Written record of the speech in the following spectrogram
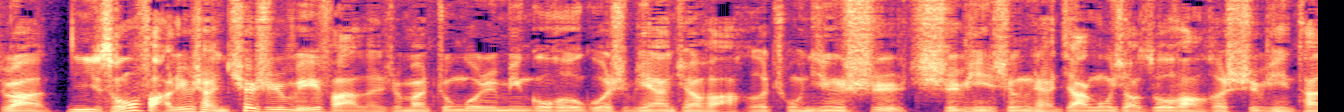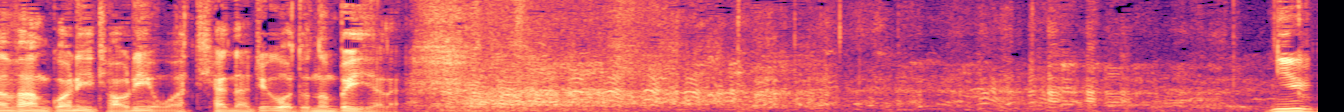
是吧？你从法律上确实违反了什么《中国人民共和国食品安全法》和《重庆市食品生产加工小作坊和食品摊贩管理条例》。我天哪，这个我都能背下来。你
